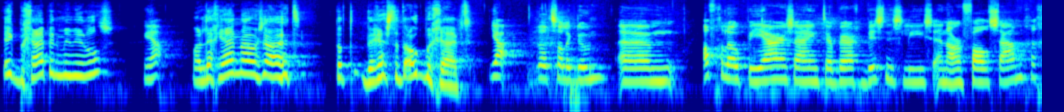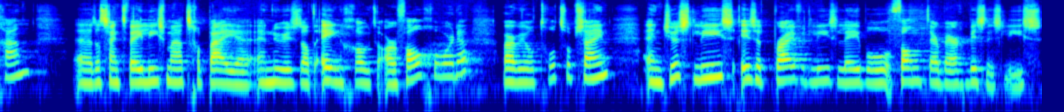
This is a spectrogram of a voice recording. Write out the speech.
Ik begrijp hem inmiddels. ja, Maar leg jij nou eens uit dat de rest het ook begrijpt. ja, dat zal ik doen. Ehm, afgelopen jaar zijn Terberg Business Lease en Arval samengegaan. Eh, dat zijn twee leasemaatschappijen en nu is dat één grote Arval geworden, waar we heel trots op zijn. En Just Lease is het private lease label van Terberg Business Lease.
